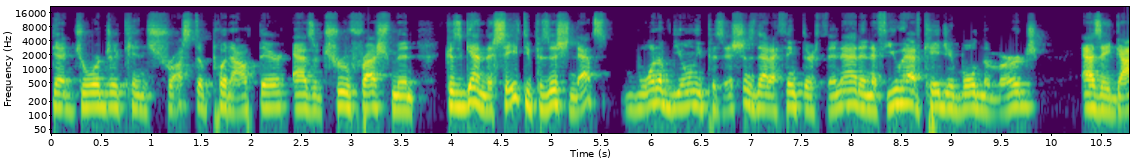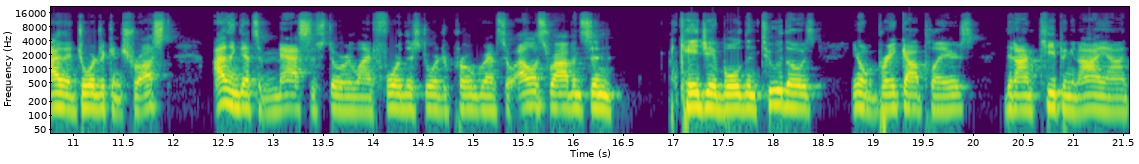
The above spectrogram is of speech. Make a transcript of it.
that Georgia can trust to put out there as a true freshman. Because again, the safety position, that's one of the only positions that I think they're thin at. And if you have KJ Bolden emerge as a guy that Georgia can trust, I think that's a massive storyline for this Georgia program. So Ellis Robinson, KJ Bolden, two of those, you know, breakout players that I'm keeping an eye on.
